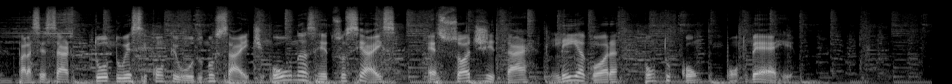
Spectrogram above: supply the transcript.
Para acessar todo esse conteúdo no site ou nas redes sociais, é só digitar leiagora.com.br.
